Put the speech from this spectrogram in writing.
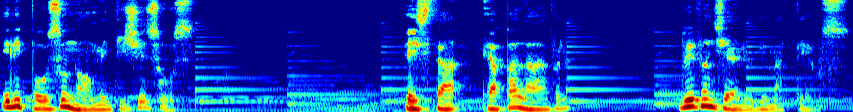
ele pôs o nome de Jesus. Esta é a palavra do Evangelho de Mateus.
